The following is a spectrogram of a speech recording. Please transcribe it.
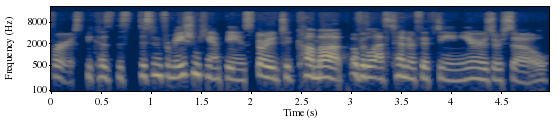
first because this disinformation campaign started to come up over the last 10 or 15 years or so,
